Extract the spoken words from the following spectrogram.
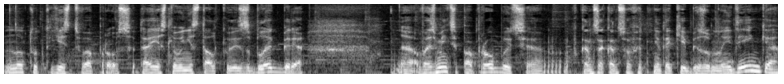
ну, тут есть вопросы. Да, если вы не сталкивались с BlackBerry, э, возьмите, попробуйте. В конце концов, это не такие безумные деньги,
